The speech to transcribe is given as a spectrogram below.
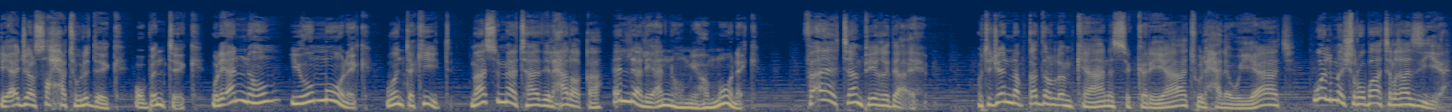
لأجل صحة ولدك وبنتك ولأنهم يهمونك وأنت أكيد ما سمعت هذه الحلقة إلا لأنهم يهمونك. فاهتم في غذائهم وتجنب قدر الإمكان السكريات والحلويات والمشروبات الغازية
